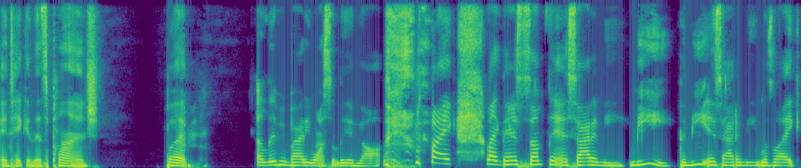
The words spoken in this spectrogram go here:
and taking this plunge. But a living body wants to live, y'all. like like there's something inside of me, me, the me inside of me was like,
